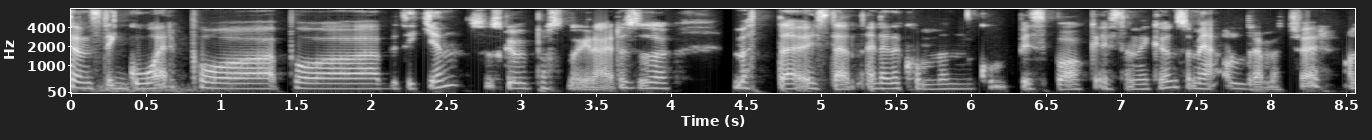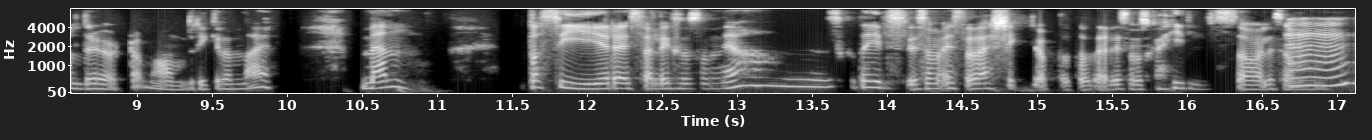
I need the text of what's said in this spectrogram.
senest i går på, på butikken, så skulle vi poste noe greier, og så møtte Øystein Eller det kom en kompis bak Øystein i køen som jeg aldri har møtt før. Aldri hørt om, aner ikke hvem det er. Men da sier Øystein liksom sånn Ja, skal du hilse, liksom? Øystein er skikkelig opptatt av jeg liksom skal hilse og liksom Mm.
